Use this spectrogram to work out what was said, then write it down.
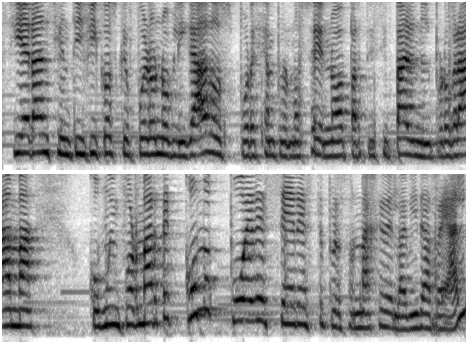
si eran científicos que fueron obligados, por ejemplo, no sé, ¿no? a participar en el programa, como informarte cómo puede ser este personaje de la vida real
